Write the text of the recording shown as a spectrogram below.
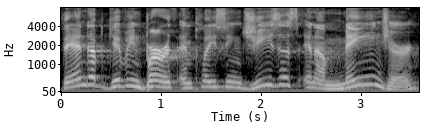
They end up giving birth and placing Jesus in a manger.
